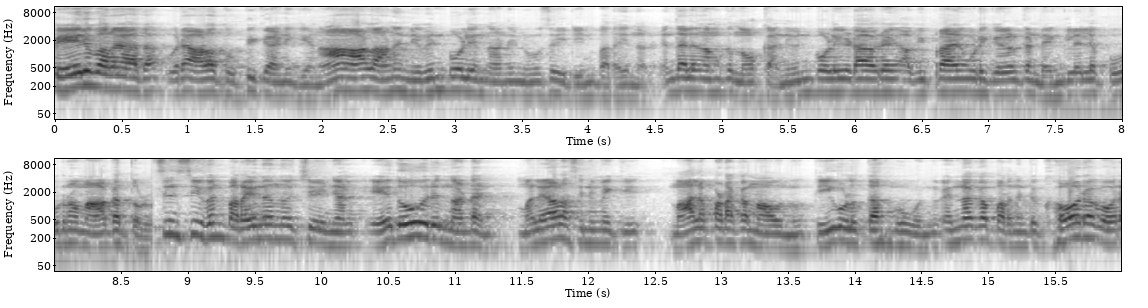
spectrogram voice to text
പേര് പറയാതെ ഒരാളെ തുപ്പിക്കാണിക്കുകയാണ്. ആ ആളാണ് നിവിൻ പോളി എന്നാണ് ന്യൂസ് എയ്റ്റീൻ പറയുന്നത്. എന്തായാലും നമുക്ക് നോക്കാം. നിവിൻ പോളിയുടെ ഒരു അഭിപ്രായം കൂടി കേൾക്കണ്ട? എങ്കിലല്ലേ പൂർണമാകത്തുള്ളൂ. ലിസ്റ്റൻ സ്റ്റീവൻ പറയുന്നതെന്ന് വെച്ച് കഴിഞ്ഞാൽ ഏതോ ഒരു നടൻ മലയാള സിനിമയ്ക്ക് മാലപ്പടക്കമാവുന്നു തീ കൊളുത്താൻ പോകുന്നു എന്നൊക്കെ പറഞ്ഞിട്ട് ഘോര ഘോര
